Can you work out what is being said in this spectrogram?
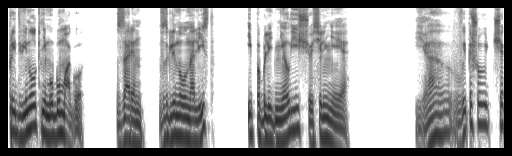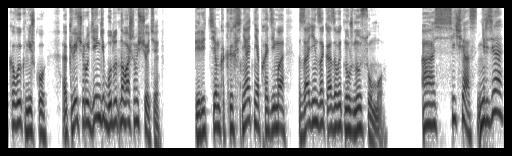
придвинул к нему бумагу. Зарин взглянул на лист и побледнел еще сильнее. «Я выпишу чековую книжку. К вечеру деньги будут на вашем счете. Перед тем, как их снять, необходимо за день заказывать нужную сумму. «А сейчас нельзя?»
